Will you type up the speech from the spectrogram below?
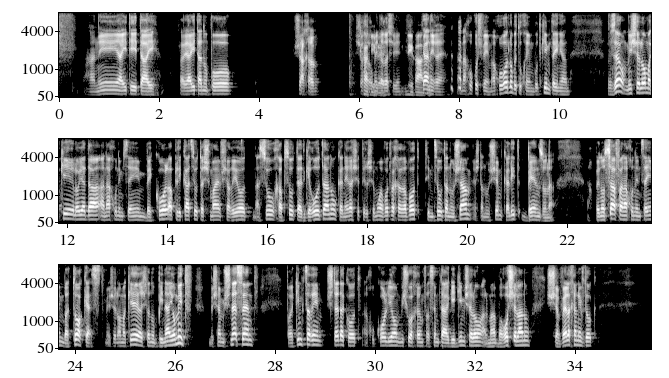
אני הייתי איתי, והיה איתנו פה שחר, שחר כנראה. מת הראשי. נראה לי. כנראה, אנחנו חושבים, אנחנו עוד לא בטוחים, בודקים את העניין. וזהו, מי שלא מכיר, לא ידע, אנחנו נמצאים בכל אפליקציות אשמה האפשריות, נסו, חפשו, תאתגרו אותנו, כנראה שתרשמו אבות וחרבות, תמצאו אותנו שם, יש לנו שם קליט בן זונה. בנוסף, אנחנו נמצאים בטוקאסט, מי שלא מכיר, יש לנו פינה יומית בשם שני סנט, פרקים קצרים, שתי דקות, אנחנו כל יום, מישהו אחר מפרסם את ההגיגים שלו, על מה בראש שלנו, שווה לכם לבדוק.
